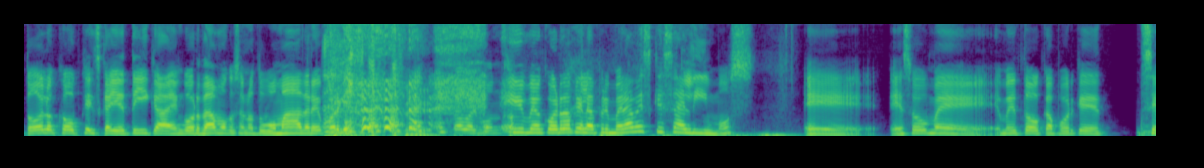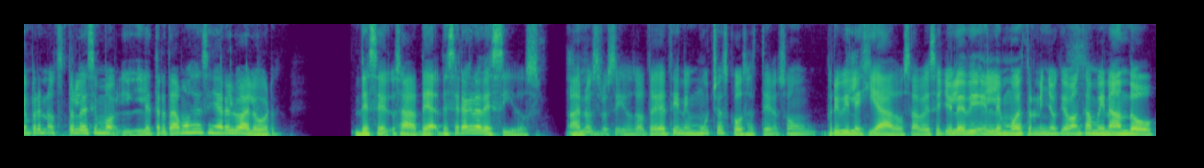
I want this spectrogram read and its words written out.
todos los cupcakes, galleticas, engordamos que eso no tuvo madre. Porque... Sí. Todo el mundo. y me acuerdo que la primera vez que salimos, eh, eso me, me toca porque siempre nosotros le decimos, le tratamos de enseñar el valor de ser, o sea, de, de ser agradecidos a nuestros hijos. O sea, ustedes tienen muchas cosas, tienen- son privilegiados. A veces yo le, le muestro niños que van caminando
